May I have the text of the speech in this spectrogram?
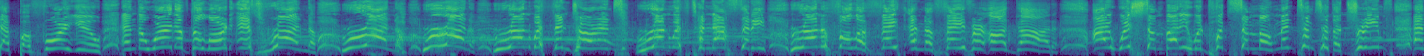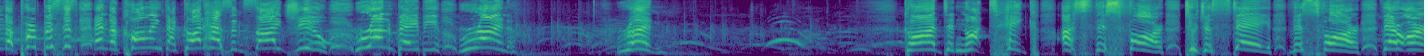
set before you, and the word of the Lord is run, run, run, run with endurance, run with tenacity, run full of faith and the favor of God. I wish somebody would put some momentum to the dreams and the purposes and the calling that God has inside you. Run, baby, run. Run. God did not take us this far to just stay this far. There are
